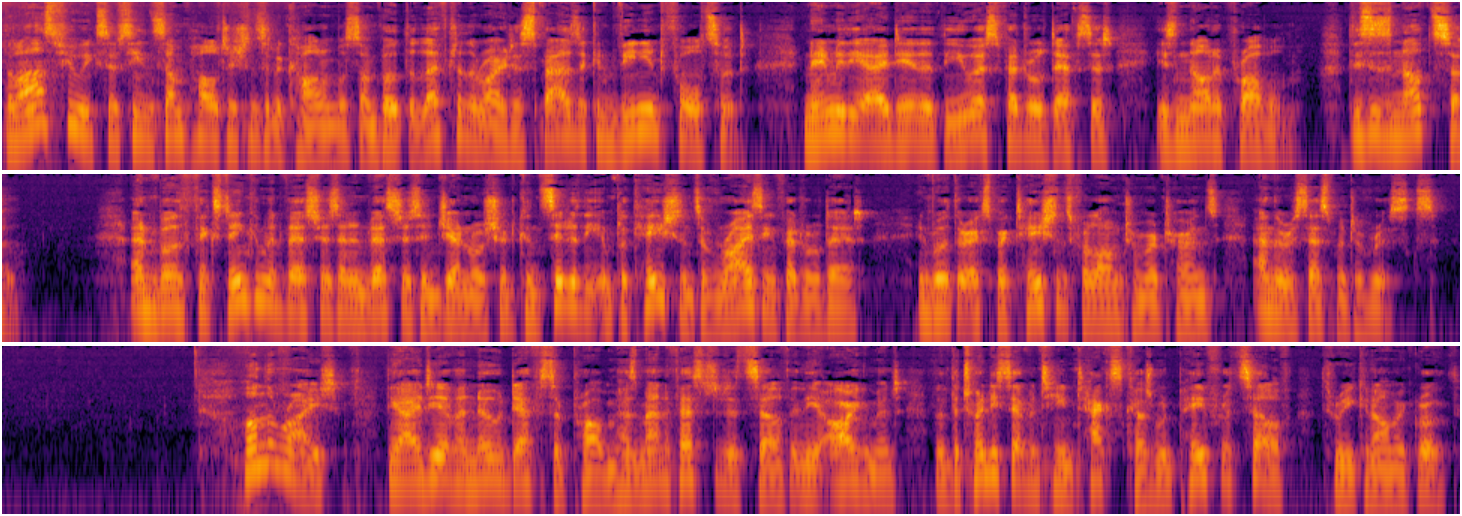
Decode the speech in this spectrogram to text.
The last few weeks have seen some politicians and economists on both the left and the right espouse a convenient falsehood, namely the idea that the US federal deficit is not a problem. This is not so. And both fixed income investors and investors in general should consider the implications of rising federal debt in both their expectations for long term returns and their assessment of risks. On the right, the idea of a no deficit problem has manifested itself in the argument that the 2017 tax cut would pay for itself through economic growth.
